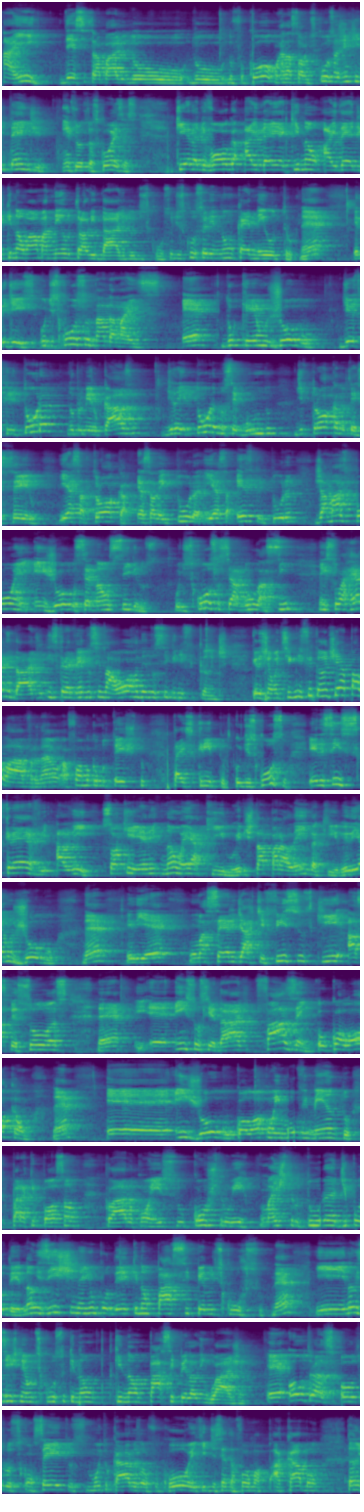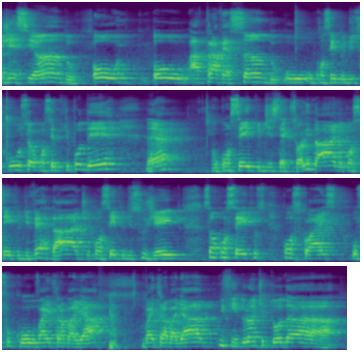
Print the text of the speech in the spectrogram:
aí desse trabalho do, do, do Foucault com relação ao discurso, a gente entende, entre outras coisas, que ele advoga a ideia que não a ideia de que não há uma neutralidade do discurso. O discurso ele nunca é neutro, né? Ele diz: "O discurso nada mais é do que um jogo de escritura no primeiro caso, de leitura no segundo, de troca no terceiro. E essa troca, essa leitura e essa escritura jamais põe em jogo senão os signos. O discurso se anula assim em sua realidade, inscrevendo-se na ordem do significante. O que ele chama de significante é a palavra, né? a forma como o texto está escrito. O discurso ele se inscreve ali, só que ele não é aquilo, ele está para além daquilo, ele é um jogo, né? ele é uma série de artifícios que as pessoas né, é, em sociedade fazem ou colocam né, é, em jogo, colocam em movimento para que possam, claro, com isso construir uma estrutura de poder. Não existe nenhum poder que não passe pelo discurso, né? E não existe nenhum discurso que não, que não passe pela linguagem. É, outras, outros conceitos muito caros ao Foucault e que de certa forma acabam tangenciando ou, ou atravessando o, o conceito de discurso é o conceito de poder, né? O conceito de sexualidade, o conceito de verdade, o conceito de sujeito, são conceitos com os quais o Foucault vai trabalhar, vai trabalhar, enfim, durante toda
